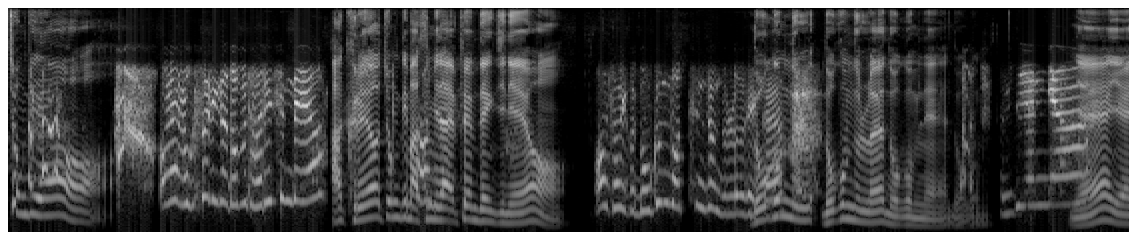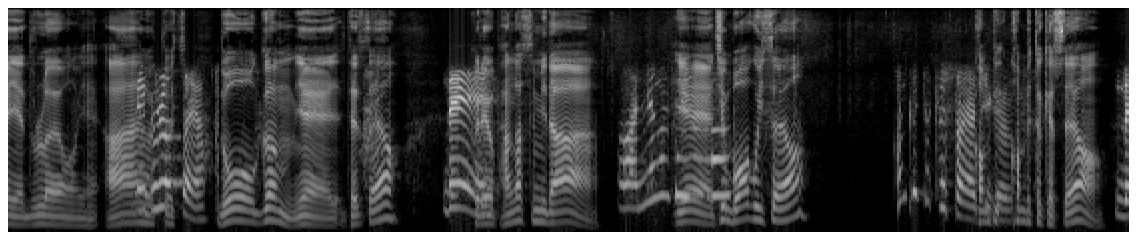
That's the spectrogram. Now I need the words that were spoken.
쫑디예요 어머 목소리가 너무 다르신데요? 아, 그래요? 쫑디 맞습니다. FM 댕진이에요. 어, 저 이거 녹음 버튼 좀 눌러도 될까요? 녹음 눌, 녹음 눌러요, 녹음, 네, 녹음. 잠시만요. 예, 예, 예, 눌러요, 예. 아, 네, 또 눌렀어요. 녹음, 예, 됐어요? 네. 그래요, 반갑습니다. 어, 안녕하세요. 예, 지금 뭐 하고 있어요? 컴퓨터 켰어요, 컴퓨, 지금. 컴퓨터 켰어요? 네.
